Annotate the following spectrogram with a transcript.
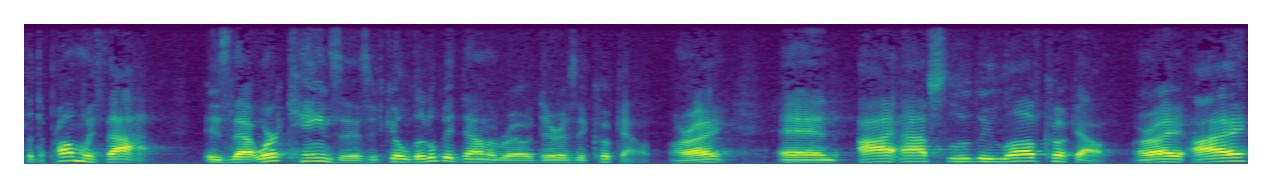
But the problem with that is that where Cane's is, if you go a little bit down the road, there is a Cook Out, all right? And I absolutely love Cook Out, all right? I,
